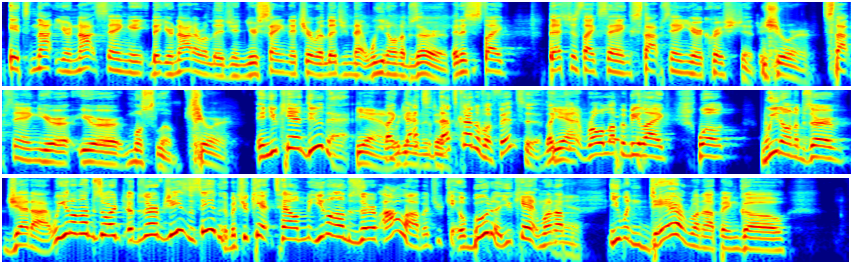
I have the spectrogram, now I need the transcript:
it's not, you're not saying it, that you're not a religion. You're saying that you're a religion that we don't observe. And it's just like, that's just like saying, stop saying you're a Christian. sure, Stop saying you're, you're Muslim. sure. And you can't do that. Yeah, Like what are you that's that's kind of offensive. Like Yeah. you can't roll up and be like, well, we don't observe Jedi. Well, you don't observe observe Jesus either, but you can't tell me you don't observe Allah, but you can't Buddha. You can't run up. You wouldn't dare run up and go,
